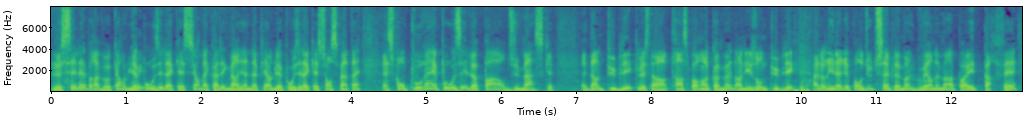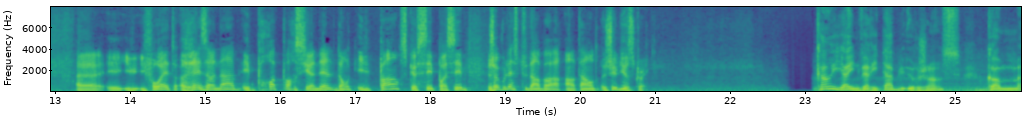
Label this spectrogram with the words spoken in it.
le célèbre avocat. On lui a posé la question. Ma collègue Marianne Lapierre lui a posé la question ce matin. Est-ce qu'on pourrait imposer le port du masque dans le public, le dans le transport en commun, dans les zones publiques? Alors, il a répondu tout simplement, le gouvernement n'a pas être parfait. Euh, et il faut être raisonnable et proportionnel. Donc, il pense que c'est possible. Je vous laisse tout d'abord entendre Julius Gray. Quand il y a une véritable urgence, comme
